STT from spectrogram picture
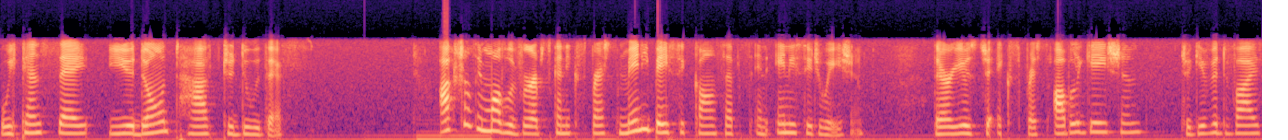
we can say you don't have to do this. Actually, modal verbs can express many basic concepts in any situation. They are used to express obligation, to give advice,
